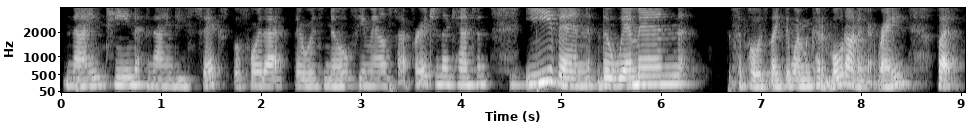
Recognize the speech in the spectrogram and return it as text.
1996. Before that, there was no female suffrage in the canton. Even the women, suppose like the women couldn't vote on it, right? But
